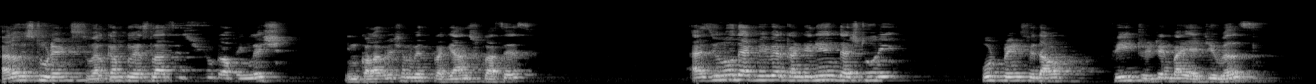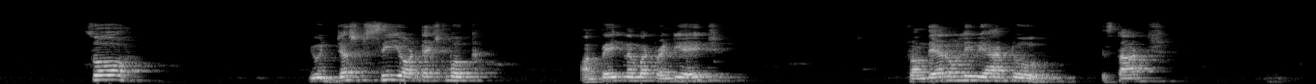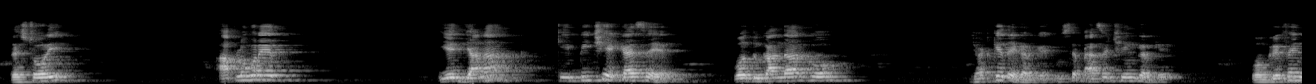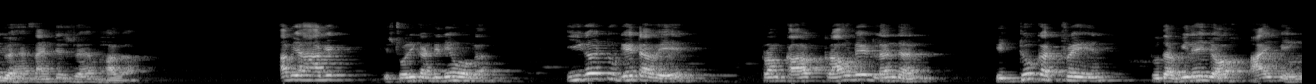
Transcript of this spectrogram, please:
Hello students, welcome to S-Class Institute of English in collaboration with Pragyan's classes. As you know that we were continuing the story Footprints Without Feet written by H.G. Wells. So, you just see your textbook on page number 28. From there only we have to start the story. आप लोगों ने ये जाना कि पीछे कैसे वो दुकानदार को झटके दे करके, उससे पैसे छीन करके वो ग्रिफिन जो है साइंटिस्ट जो है, भागा। अब यहाँ आगे स्टोरी कंटिन्यू होगा। Eager to get away from crowded London he took a train to the village of Iping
